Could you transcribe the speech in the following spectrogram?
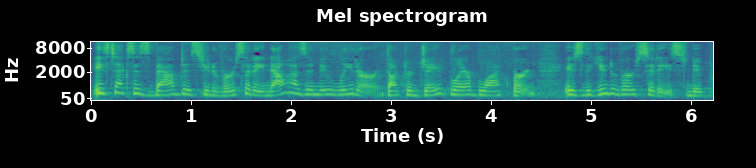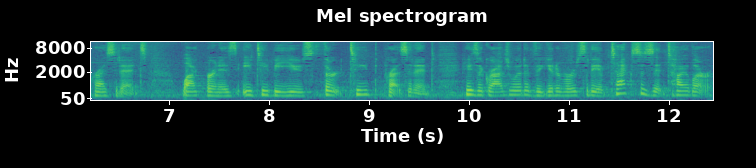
East Texas Baptist University now has a new leader. Dr. J. Blair Blackburn is the university's new president. Blackburn is ETBU's 13th president. He's a graduate of the University of Texas at Tyler.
